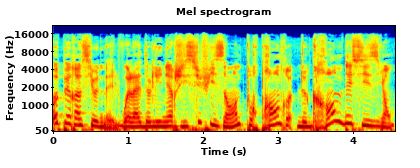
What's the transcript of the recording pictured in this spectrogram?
opérationnel. Voilà de l'énergie suffisante pour prendre de grandes décisions.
